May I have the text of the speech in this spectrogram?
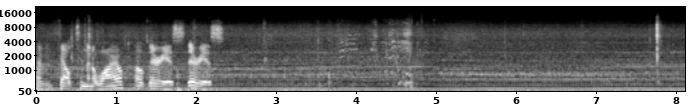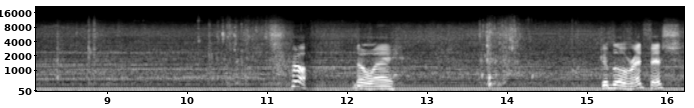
Haven't felt him in a while. Oh, there he is. There he is. Oh, no way. Good little redfish.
